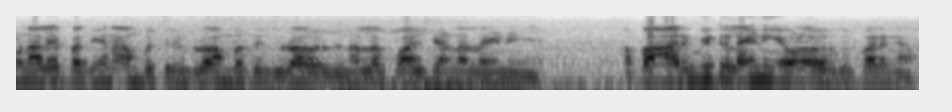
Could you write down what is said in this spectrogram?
போனாலே பார்த்தீங்கன்னா ஐம்பத்தி ரெண்டு ரூபா ஐம்பத்தஞ்சு ரூபா வருது. நல்ல குவாலிட்டியான லைனிங்கு அப்போ ஆறு மீட்ரு லைனிங் எவ்வளோ வருது பாருங்கள்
